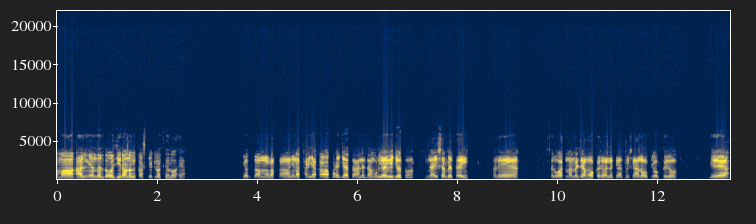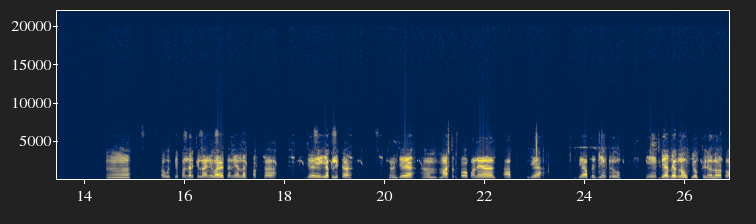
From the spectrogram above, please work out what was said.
આમાં હાલની અંદર જો જીરાનો વિકાસ કેટલો થયેલો છે. એકદમ એના થળિયા કાળા પડી ગયા હતા અને જાંબુડી આવી ગયો હતો. એના હિસાબે થઈ અને શરૂઆતમાં મેં ડેમો કર્યો અને ત્યાર પછી આનો ઉપયોગ કર્યો. જે ચૌદથી પંદર કિલ્લાની વાવેતરની અંદર ફક્ત જે એક લીટર, જે માસ્ટર ટોપ અને જે જે આપણે ઝીંકર્યું એ બે બેગનો ઉપયોગ કરેલો હતો.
